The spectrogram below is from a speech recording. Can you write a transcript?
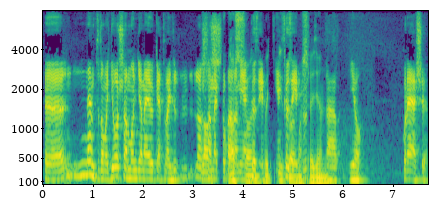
ö, nem tudom, hogy gyorsan mondjam-e őket, vagy lassan, Lassan, megpróbálom lassan, ilyen közép, hogy ilyen közép legyen. Jó. Akkor első.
